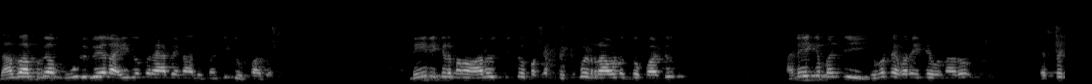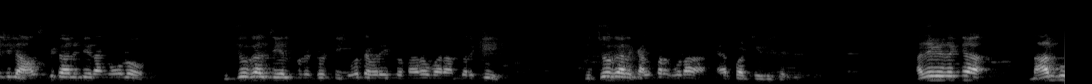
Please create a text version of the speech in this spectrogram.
దాదాపుగా మూడు వేల ఐదు వందల యాభై నాలుగు మందికి ఉపాధి వస్తుంది. మెయిన్ ఇక్కడ మనం ఆలోచించడం పక్కన పెట్టుబడి రావడంతో పాటు అనేక మంది యువత ఎవరైతే ఉన్నారో ఎస్పెషల్లీ హాస్పిటాలిటీ రంగంలో ఉద్యోగాలు చేయాలనుకున్నటువంటి యువత ఎవరైతే ఉన్నారో వారందరికీ ఉద్యోగాల కల్పన కూడా ఏర్పాటు చేయడం జరిగింది. అదేవిధంగా నాలుగు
